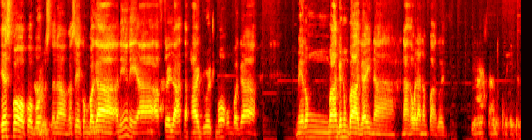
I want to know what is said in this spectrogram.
yes po, po, bonus na lang. Kasi kumbaga, ano yun eh, ah, after lahat ng hard work mo, kumbaga, merong mga ganung bagay na nakakawala ng pagod. Yes, tama pa rin dyan.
